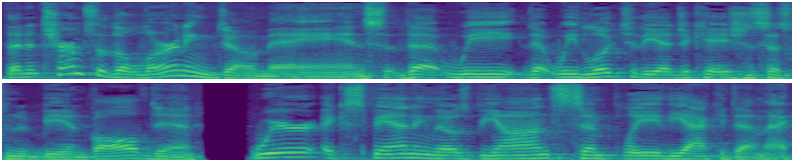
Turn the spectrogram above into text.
that in terms of the learning domains that we that we look to the education system to be involved in, we're expanding those beyond simply the academic,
